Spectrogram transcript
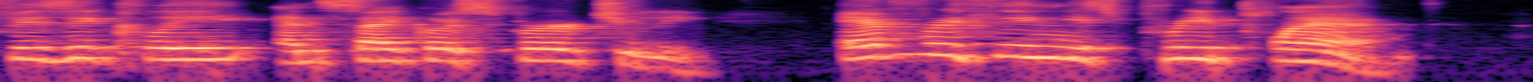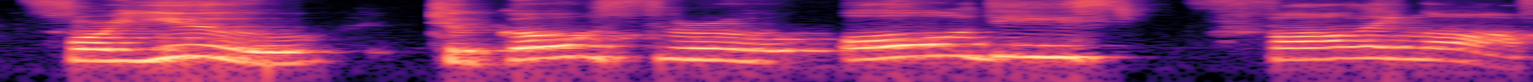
physically and psychospiritually. Everything is pre planned for you to go through all these falling off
